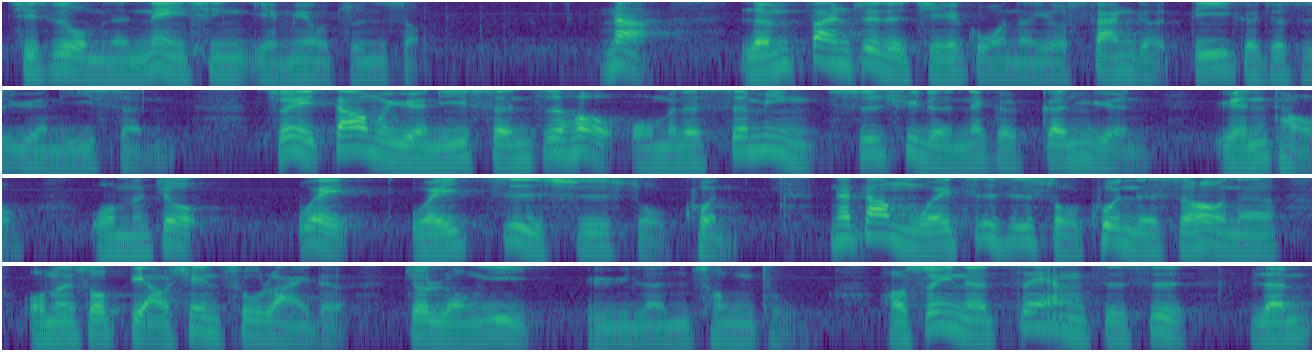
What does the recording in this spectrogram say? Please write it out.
其实我们的内心也没有遵守。那人犯罪的结果呢？有三个，第一个就是远离神。所以，当我们远离神之后，我们的生命失去了那个根源源头，我们就为为自私所困。那当我们为自私所困的时候呢，我们所表现出来的。就容易与人冲突，好，所以呢，这样子是人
